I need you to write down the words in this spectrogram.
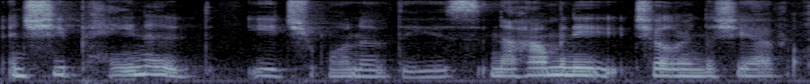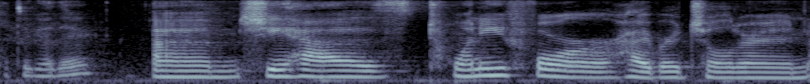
and she painted each one of these. Now, how many children does she have altogether? um, she has 24 hybrid children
